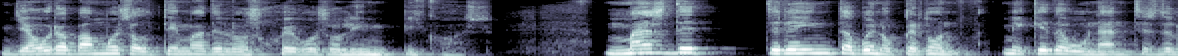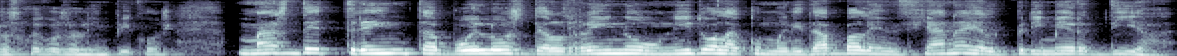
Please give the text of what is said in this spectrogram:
Y ahora vamos al tema de los Juegos Olímpicos. Más de 30, bueno, perdón, me queda una antes de los Juegos Olímpicos. Más de 30 vuelos del Reino Unido a la comunidad valenciana el primer día.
